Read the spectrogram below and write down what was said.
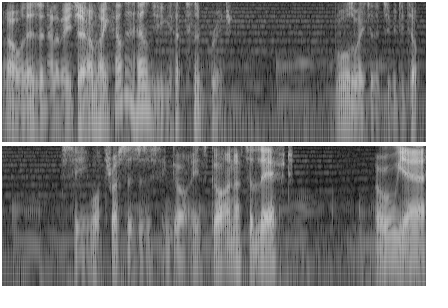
oh, there's an elevator. I'm like, how the hell do you get up to the bridge? All the way to the tippity top. Let's see. What thrusters has this thing got? It's got enough to lift. Oh, yeah.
